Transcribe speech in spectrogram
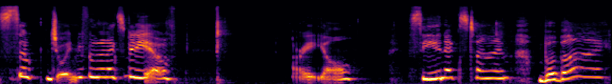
So join me for the next video. All right, y'all. See you next time. Bye-bye.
